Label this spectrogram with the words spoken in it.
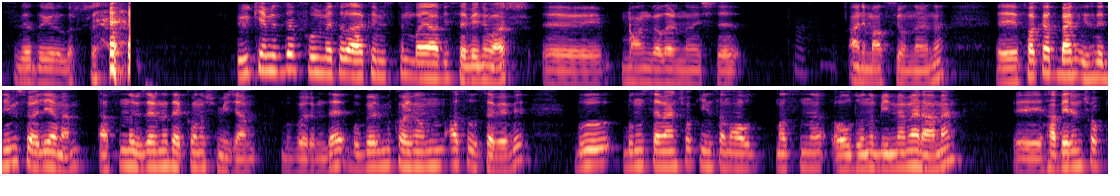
size duyurulur. Ülkemizde Full Metal Alchemist'in bayağı bir seveni var. Ee, mangalarını işte animasyonlarını. Ee, fakat ben izlediğimi söyleyemem. Aslında üzerine de konuşmayacağım bu bölümde. Bu bölümü koymamın asıl sebebi bu bunu seven çok insan olmasını olduğunu bilmeme rağmen e, haberin çok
